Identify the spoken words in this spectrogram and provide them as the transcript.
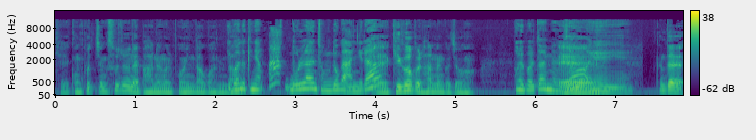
이렇게 공포증 수준의 반응을 보인다고 합니다. 이거는 그냥 악 놀라는 정도가 아니라 네, 기겁을 하는 거죠. 벌벌 떨면서. 예. 예, 예. 근데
